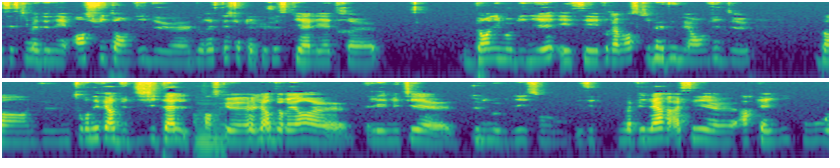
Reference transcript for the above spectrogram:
c'est ce qui m'a donné ensuite envie de, de rester sur quelque chose qui allait être dans l'immobilier et c'est vraiment ce qui m'a donné envie de ben de me tourner vers du digital mm. parce que l'air de rien les métiers de l'immobilier ils sont ils m'avaient l'air assez archaïques ou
